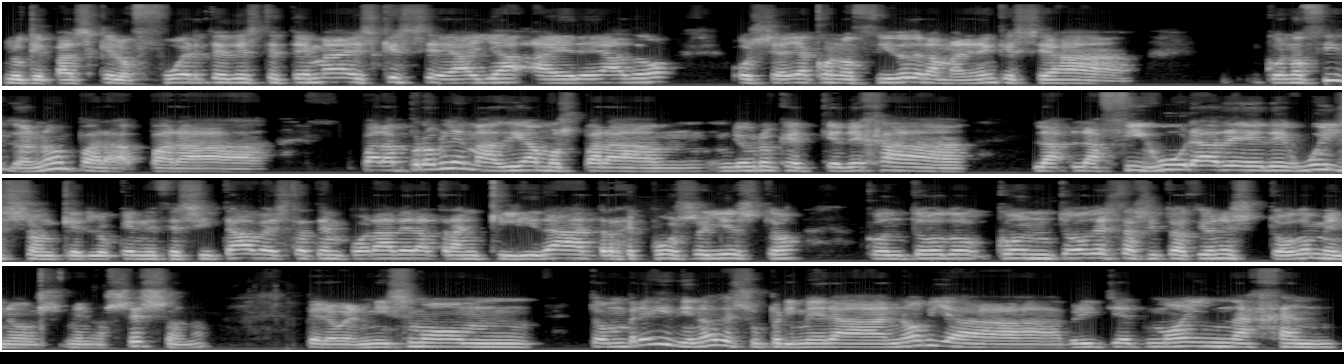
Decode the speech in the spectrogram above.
Lo que pasa es que lo fuerte de este tema es que se haya aereado o se haya conocido de la manera en que se ha conocido, ¿no? Para, para, para problemas, digamos, para, yo creo que, que deja la, figura de, de Wilson, que lo que necesitaba esta temporada era tranquilidad, reposo y esto, con todo, con todas estas situaciones, todo menos, menos eso, ¿no? Pero el mismo mm, Tom Brady, ¿no? De su primera novia, Bridget Moynihan,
